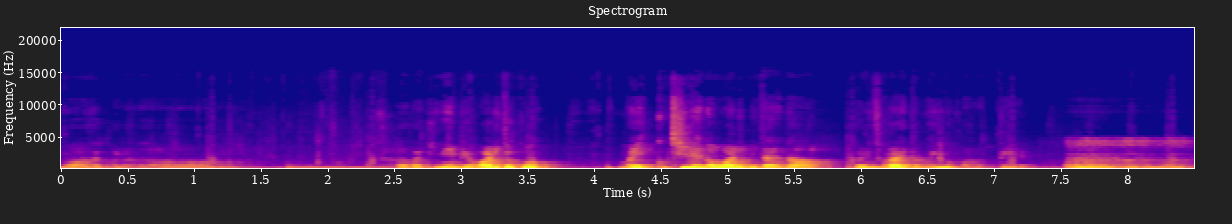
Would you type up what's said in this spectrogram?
まあだからなサラダ記念日は割とこう、まあ、一個綺麗な終わりみたいな風に捉えてもいいのかなって。うんうんうん。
